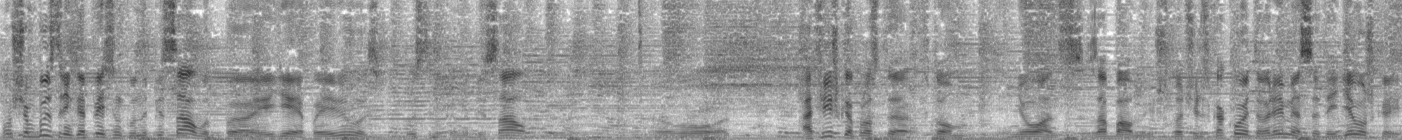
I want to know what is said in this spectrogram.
В общем, быстренько песенку написал, вот по- идея появилась, быстренько написал. Вот. А фишка просто в том, нюанс забавный, что через какое-то время с этой девушкой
